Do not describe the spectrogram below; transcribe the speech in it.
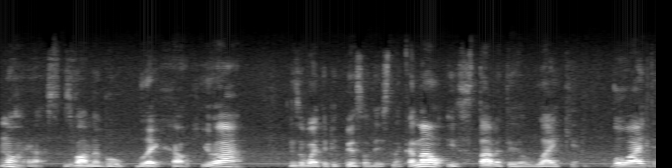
Ну гаразд, з вами був BlackHawk.ua. Не забувайте підписуватись на канал і ставити лайки. Бувайте!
